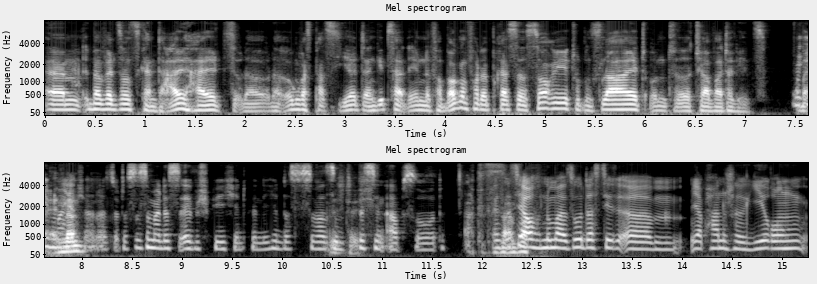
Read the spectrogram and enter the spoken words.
Ähm, immer wenn so ein Skandal halt oder, oder irgendwas passiert, dann gibt's halt eben eine Verbeugung vor der Presse. Sorry, tut uns leid und äh, tja, weiter geht's. Ja, Aber eben ändern, meine ich ja. Also, das ist immer dasselbe Spielchen, finde ich. Und das ist immer so Richtig. ein bisschen absurd. ach, das ist, Es ist einfach, ja auch nun mal so, dass die ähm, japanische Regierung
